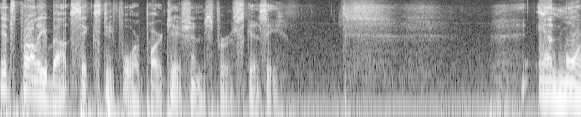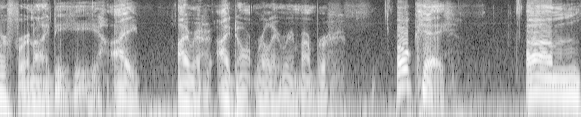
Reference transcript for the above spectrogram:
It's probably about 64 partitions for SCSI and more for an IDE I I, I don't really remember. Okay. Um,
